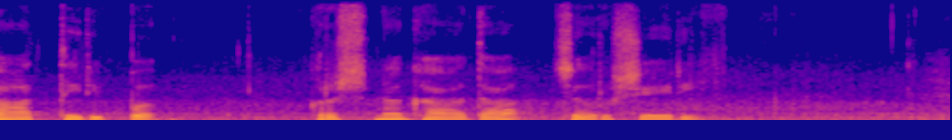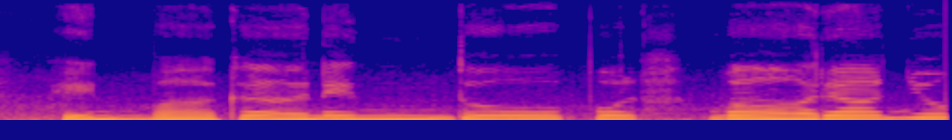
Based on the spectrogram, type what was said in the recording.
കാത്തിരിപ്പ്. കൃഷ്ണഗാഥ ചെറുശ്ശേരി. എൻ മകനെന്തു പോൽ വാരാഞ്ഞു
